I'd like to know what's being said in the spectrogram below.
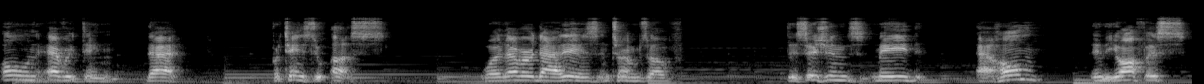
own everything that pertains to us whatever that is in terms of decisions made at home, in the office,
